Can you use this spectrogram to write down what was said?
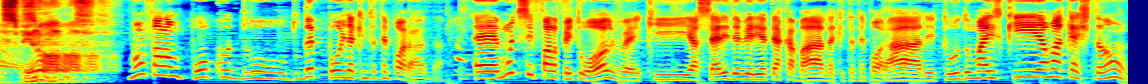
Spin-off. Vamos falar um pouco do, do depois da quinta temporada. É, muito se fala, feito Oliver, que a série deveria ter acabado na quinta temporada e tudo, mas que é uma questão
